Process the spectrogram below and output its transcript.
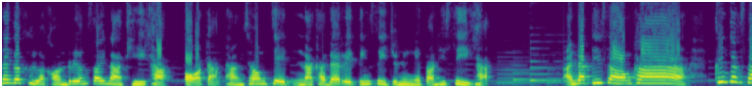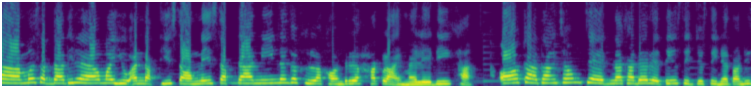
นั่นก็คือละครเรื่องสร้อยนาคีค่ะ ออกอากาศทางช่อง 7 นะคะ ได้เรตติ้ง 4.1 ในตอนที่ 4 ค่ะ อันดับที่ 2 ค่ะ ขึ้นจาก 3 เมื่อสัปดาห์ที่แล้วมาอยู่อันดับที่ 2 ในสัปดาห์นี้นั่นก็คือละครเรื่องฮักหลาย My Lady ค่ะออกอากาศทางช่อง 7 นะคะ ได้เรตติ้ง 4.4 ในตอนที่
